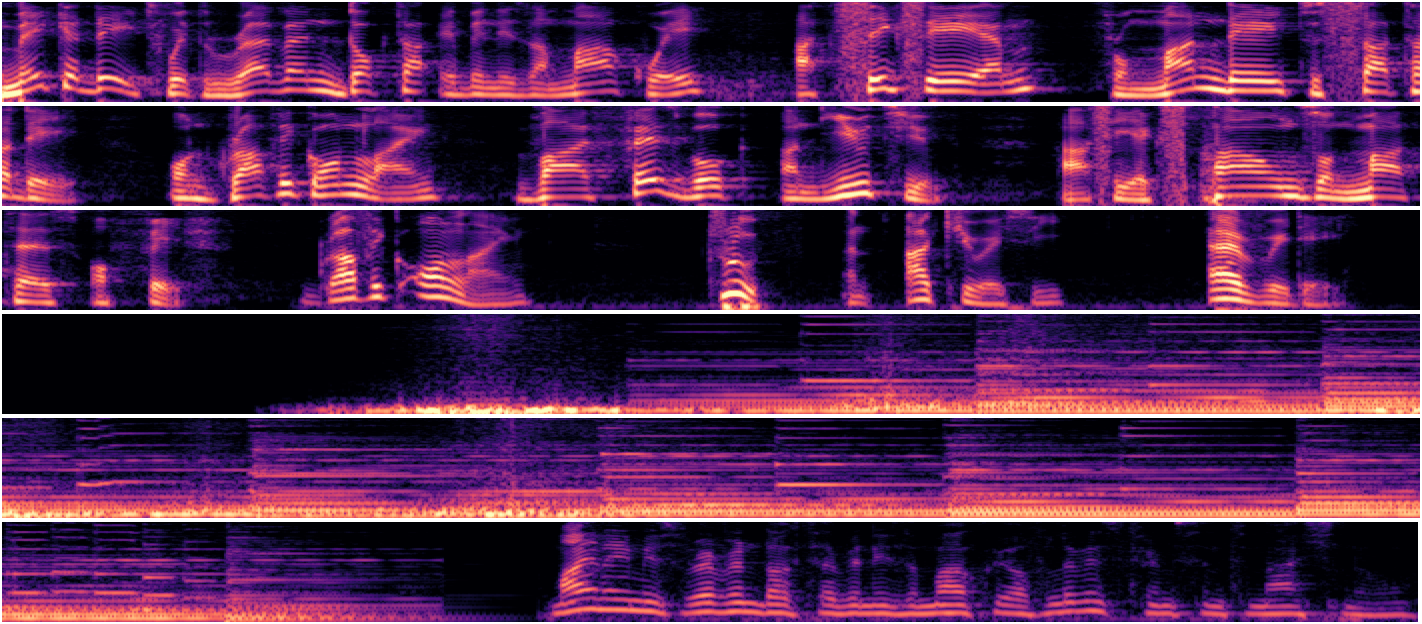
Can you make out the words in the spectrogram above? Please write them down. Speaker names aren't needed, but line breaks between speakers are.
Make a date with Reverend Dr. Ebenezer Markwei at 6 a.m. from Monday to Saturday on Graphic Online via Facebook and YouTube as he expounds on matters of faith. Graphic Online, truth and accuracy every day.
My name is Reverend Dr. Ebenezer Markwei of Living Streams International,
